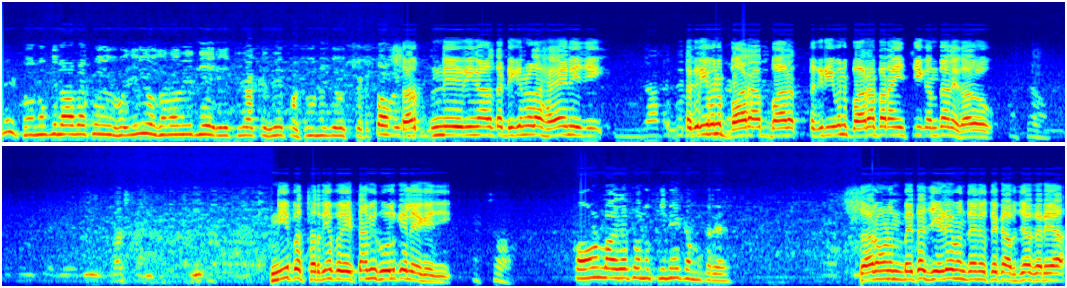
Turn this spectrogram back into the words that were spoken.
ਨਹੀਂ ਤੁਹਾਨੂੰ ਕੀ ਲੱਗਦਾ ਕੋਈ ਹੋਈ ਵੀ ਹੋ ਸਕਦਾ ਵੀ ਨੇਰੀ ਚ ਜਾਂ ਕਿਸੇ ਪਸ਼ੂ ਨੇ ਜੋ ਛਿੜਤਾ ਹੋਵੇ ਸਰ ਨੇਰੀ ਨਾਲ ਤਾਂ ਡਿੱਗਣ ਵਾਲਾ ਹੈ ਨਹੀਂ ਜੀ। ਜਾਂ ਕਿਸੇ ਤਕਰੀਬਨ 12 12 ਤਕਰੀਬਨ 12 12 ਇੰਚੀ ਕੰਧਾਂ ਨੇ ਸਰ ਉਹ। ਅੱਛਾ। ਨੀਂਹ ਪੱਥਰ ਦੀਆਂ ਪਲੇਟਾਂ ਵੀ ਖੋਲ ਕੇ ਲੈ ਗਏ ਜੀ। ਅੱਛਾ। ਕੌਣ ਲੱਗਦਾ ਤੁਹਾਨੂੰ ਕਿਹਨੇ ਕੰਮ ਕਰਿਆ? ਸਰ ਹੁਣ ਇਹ ਤਾਂ ਜਿਹੜੇ ਬੰਦੇ ਨੇ ਉੱਤੇ ਕਬਜ਼ਾ ਕਰਿਆ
